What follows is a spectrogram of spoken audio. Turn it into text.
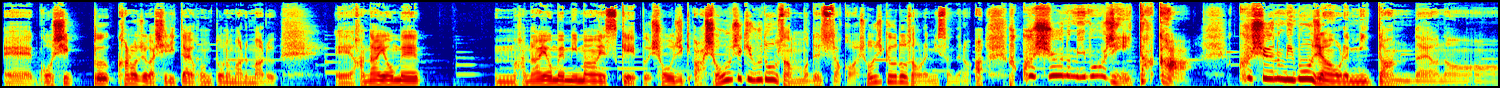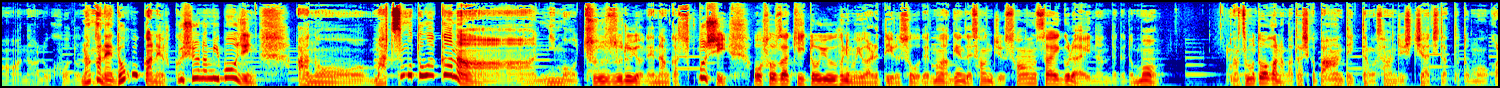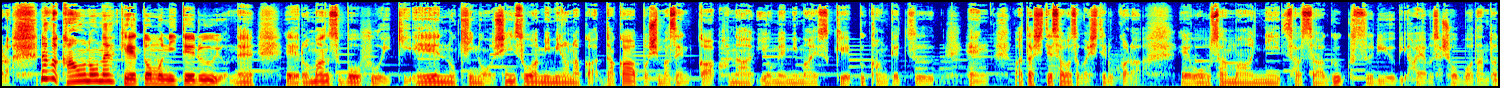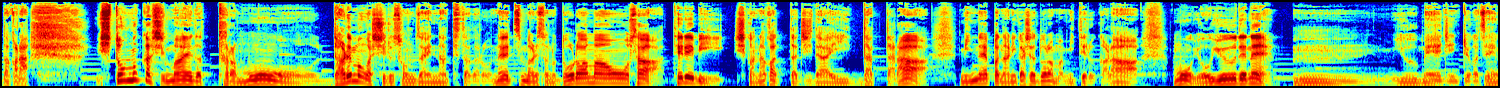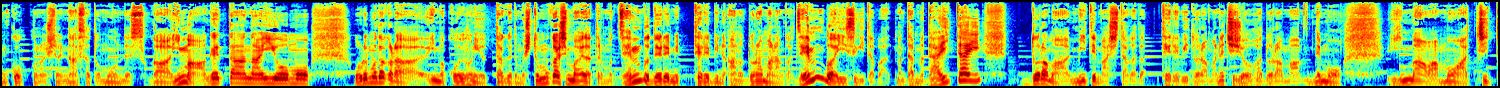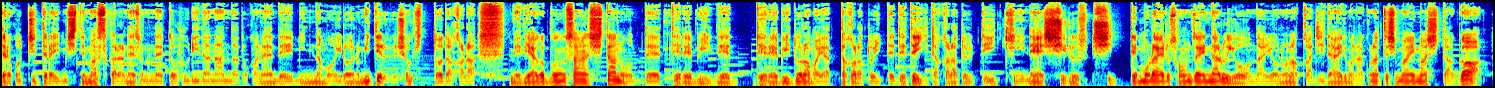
えー、ゴシップ彼女が知りたい本当の〇〇。えー、花嫁うん、花嫁未満エスケープ、正直、あ、正直不動産も出てたか。正直不動産俺見てたんだよな。あ、復讐の未亡人いたか。復讐の未亡人は俺見たんだよな。なるほど。なんかね、どこかね、復讐の未亡人、あの、松本若菜にも通ずるよね。なんか少し遅咲きというふうにも言われているそうで、まあ現在33歳ぐらいなんだけども、松本若菜が確かバーンっていったのが37、8だったと思うから、なんか顔のね、系統も似てるよね。えー、ロマンス暴風域、永遠の機能、真相は耳の中、ダカーポしませんか、花嫁見舞いスケープ、完結編、私でサバサバしてるから、えー、王様に捧ぐ薬指、はやぶさ消防団と。だから、一昔前だったらもう、誰もが知る存在になってただろうね。つまりそのドラマをさ、テレビしかなかった時代だったら、みんなやっぱ何かしらドラマ見てるから、もう余裕でね、うん、有名人というか全国区の人になってたと思うんですが、今挙げた内容も、俺もだから今こういうふうに言ったけども、一昔前だったらもう全部テレビ、テレビのあのドラマなんか全部は言い過ぎたば、まあ、大体ドラマ見てましたが、テレビドラマね、地上波ドラマ。でも、今はもうあっち行ったらこっち行ったら意味してますからね、そのネットフリーだなんだとかね、で、みんなもいろいろ見てるでしょ、きっと。だから、メディアが分散したので、テレビで、テレビドラマやったからといって、出ていたからといって、一気にね、知る、知ってもらえる存在になるような世の中時代ではなくなってしまいましたが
